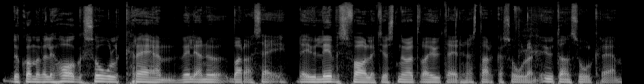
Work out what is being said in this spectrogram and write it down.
Du kommer väl ihåg solkräm, vill jag nu bara säga. Det är ju livsfarligt just nu att vara ute i den här starka solen utan solkräm.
